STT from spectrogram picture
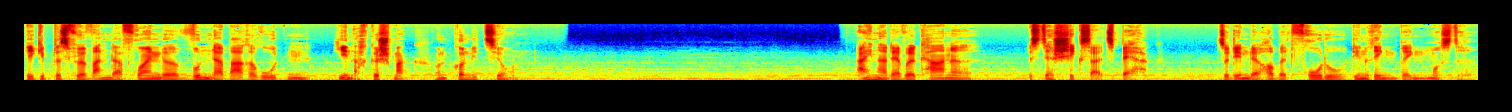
Hier gibt es für Wanderfreunde wunderbare Routen, je nach Geschmack und Kondition. Einer der Vulkane ist der Schicksalsberg, zu dem der Hobbit Frodo den Ring bringen musste.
